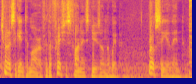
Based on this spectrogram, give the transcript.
Join us again tomorrow for the freshest finance news on the web. We'll see you then.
